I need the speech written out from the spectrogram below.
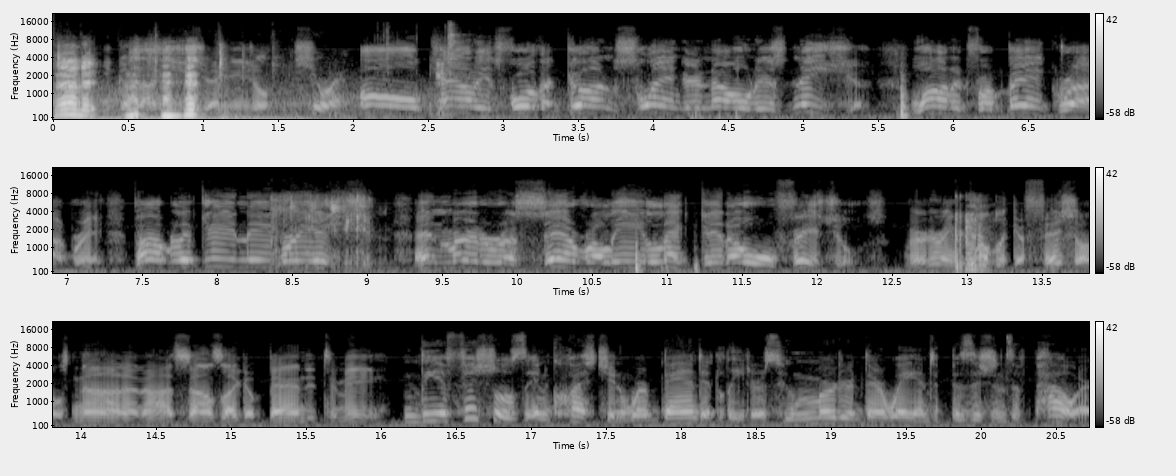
Found it. Oh, Got on Nisha, Angel. Sure. All counties for the gunslinger known as Nisha. Wanted for bank robbery, public inebriation, and murder of several elected officials. Murdering public officials? No, no, no. That sounds like a bandit to me. The officials in question were bandit leaders who murdered their way into positions of power.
